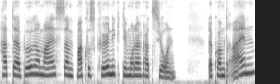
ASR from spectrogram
hat der Bürgermeister Markus König die Moderation. Da kommt rein,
